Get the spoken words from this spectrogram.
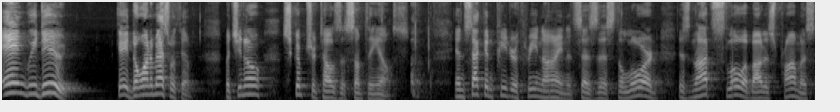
angry dude Okay, don't want to mess with him. But you know, Scripture tells us something else. In 2 Peter 3 9, it says this The Lord is not slow about his promise,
